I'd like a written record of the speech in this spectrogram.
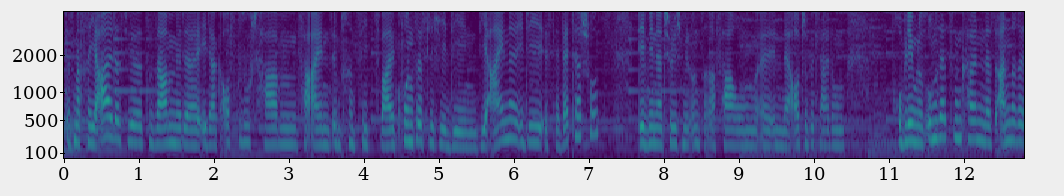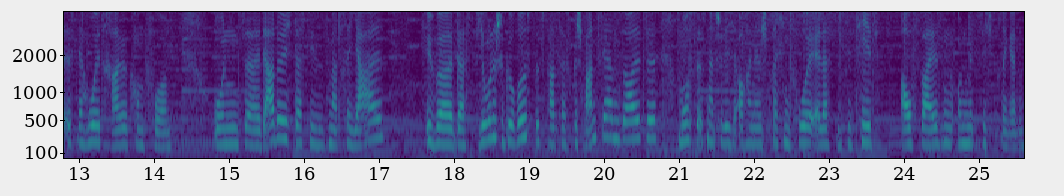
Das Material, das wir zusammen mit der EDAG ausgesucht haben, vereint im Prinzip zwei grundsätzliche Ideen. Die eine Idee ist der Wetterschutz, den wir natürlich mit unserer Erfahrung äh, in der Autobekleidung problemlos umsetzen können. Das andere ist der hohe Tragekomfort. Und äh, dadurch, dass dieses Material über das bionische Gerüst des Fahrzeugs gespannt werden sollte, musste es natürlich auch eine entsprechend hohe Elastizität aufweisen und mit sich bringen.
